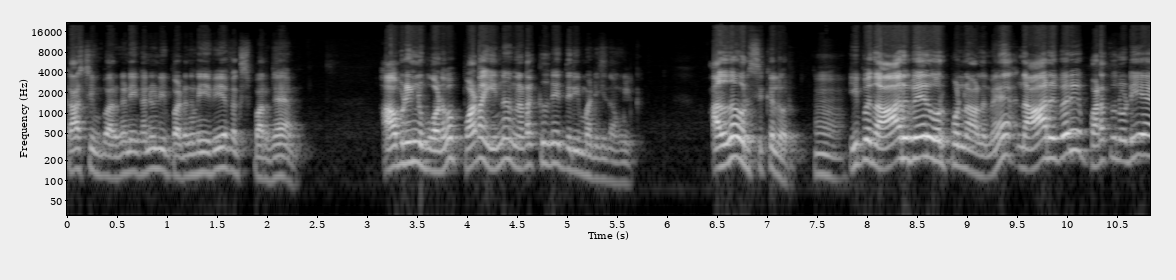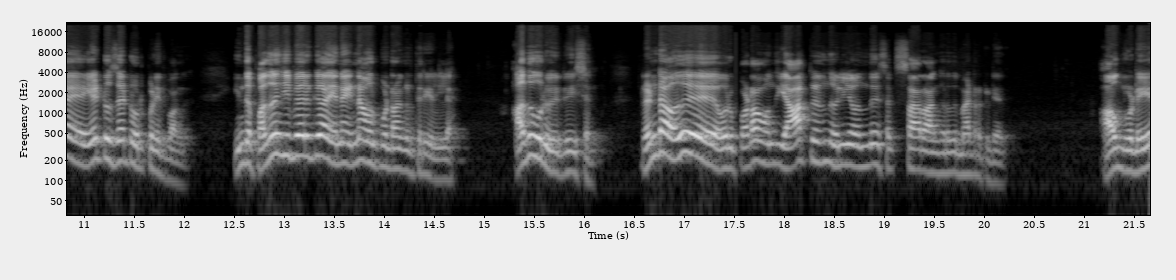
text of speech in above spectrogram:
காஸ்டியூம் பாருங்கள் நீங்கள் கன்யூனி பாருங்கள் நீங்கள் விஎஃப்எக்ஸ் பாருங்கள் அப்படின்னு போனப்போ படம் என்ன நடக்குதுன்னே தெரிய மாட்டேங்குது அவங்களுக்கு. அதுதான் ஒரு சிக்கல் வருது ம். இப்போ இந்த ஆறு பேர் ஒர்க் பண்ணாலுமே இந்த ஆறு பேர் படத்தினுடைய ஏ டு செட் ஒர்க் பண்ணியிருப்பாங்க இந்த பதினஞ்சு பேருக்கு என்ன என்ன ஒர்க் பண்ணுறாங்கன்னு தெரியல. அது ஒரு ரீசன் ரெண்டாவது ஒரு படம் வந்து யார்கிட்ட இருந்து வெளியே வந்து சக்ஸஸ் ஆகிறாங்கிறது மேட்டர் கிடையாது. அவங்களுடைய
